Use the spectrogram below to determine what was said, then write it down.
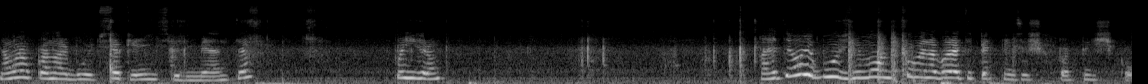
На моєму каналі будуть всякі експерименти по іграм. А я буду знімати, коли наберете 5000 підписчиків.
